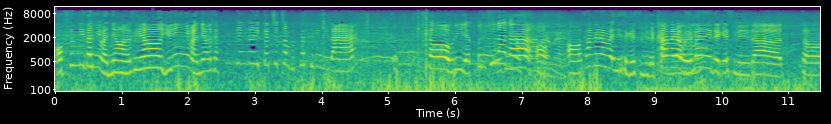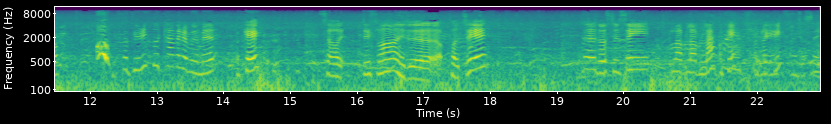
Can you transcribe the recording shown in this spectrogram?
없습니다님 안녕하세요. 윤희님 안녕하세요. 팬글리카 추천 부탁드립니다. 저 우리 예쁜 티나가 어, 어, 카메라맨이 되겠습니다. 카메라 우먼이 되겠습니다. 저 oh, the beautiful camera woman. Okay. So this one is uh, Pudgy. 네, just to say blah blah blah. Okay. Okay. I just say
